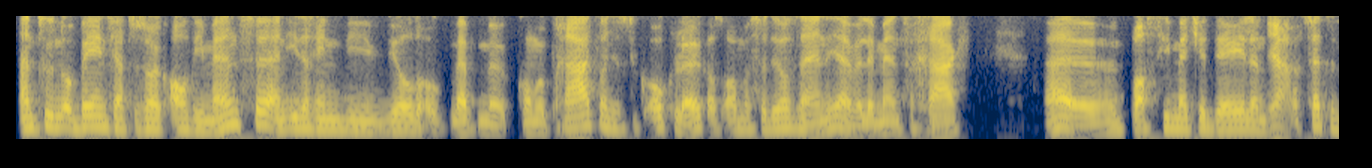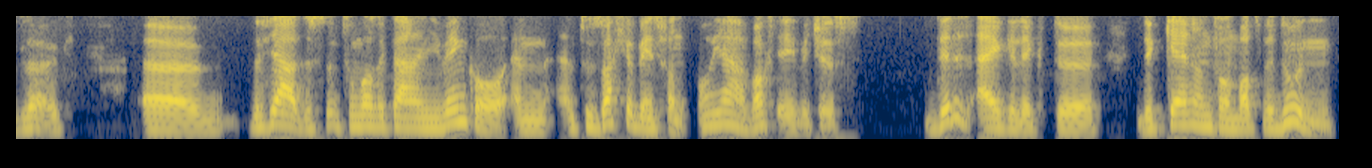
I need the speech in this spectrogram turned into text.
En toen opeens, ja, toen zag ik al die mensen en iedereen die wilde ook met me komen praten. Want het is natuurlijk ook leuk als ambassadeur zijn. Ja, willen mensen graag hè, hun passie met je delen. Ja. Ontzettend leuk. Ehm, dus ja, dus toen was ik daar in die winkel en, en toen zag je opeens van, oh ja, wacht eventjes. Dit is eigenlijk de, de kern van wat we doen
